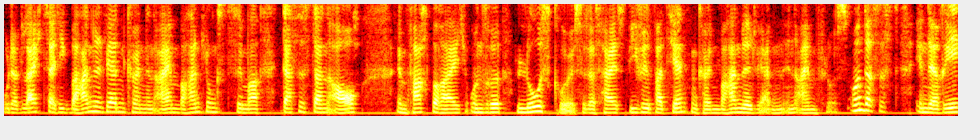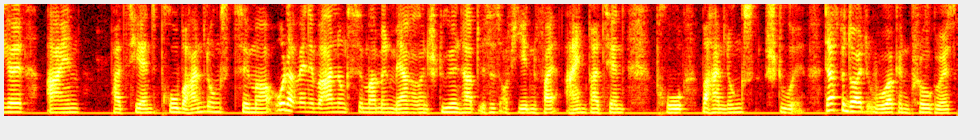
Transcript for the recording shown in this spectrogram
oder gleichzeitig behandelt werden können in einem Behandlungszimmer, das ist dann auch im Fachbereich unsere Losgröße. Das heißt, wie viele Patienten können behandelt werden in einem Fluss. Und das ist in der Regel ein Patient pro Behandlungszimmer oder wenn ihr Behandlungszimmer mit mehreren Stühlen habt, ist es auf jeden Fall ein Patient pro Behandlungsstuhl. Das bedeutet Work in Progress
